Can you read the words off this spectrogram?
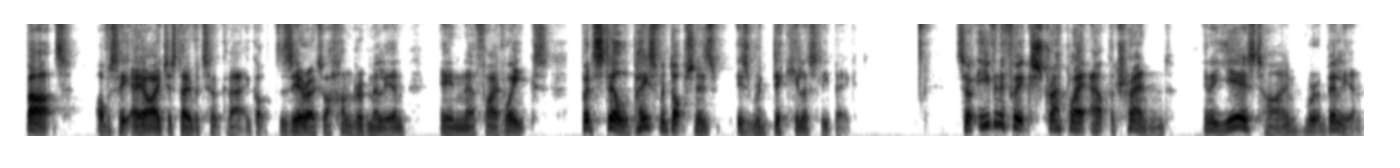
But obviously AI just overtook that. It got to 0 to 100 million in uh, 5 weeks. But still the pace of adoption is is ridiculously big. So even if we extrapolate out the trend, in a year's time we're at a billion.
